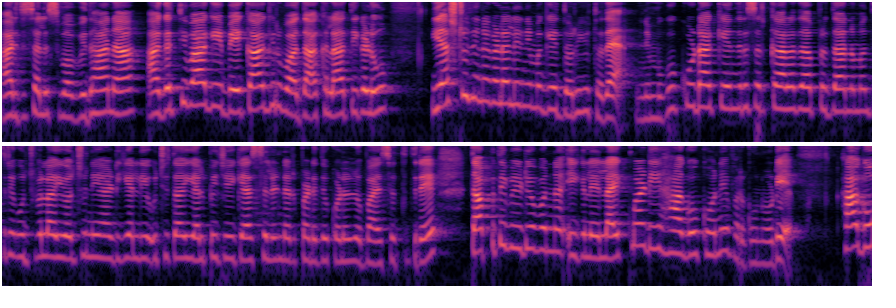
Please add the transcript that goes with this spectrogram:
ಅರ್ಜಿ ಸಲ್ಲಿಸುವ ವಿಧಾನ, ಅಗತ್ಯವಾಗಿ ಬೇಕಾಗಿರುವ ದಾಖಲಾತಿಗಳು ಎಷ್ಟು ದಿನಗಳಲ್ಲಿ ನಿಮಗೆ ದೊರೆಯುತ್ತದೆ? ನಿಮಗೂ ಕೂಡ ಕೇಂದ್ರ ಸರ್ಕಾರದ ಪ್ರಧಾನಮಂತ್ರಿ ಉಜ್ವಲ ಯೋಜನೆಯ ಅಡಿಯಲ್ಲಿ ಉಚಿತ ಎಲ್ಪಿಜಿ ಗ್ಯಾಸ್ ಸಿಲಿಂಡರ್ ಪಡೆದುಕೊಳ್ಳಲು ಬಯಸುತ್ತಿದ್ದರೆ ತಪ್ಪದೆ ವಿಡಿಯೋವನ್ನು ಈಗಲೇ ಲೈಕ್ ಮಾಡಿ ಹಾಗೂ ಕೊನೆವರೆಗೂ ನೋಡಿ. ಹಾಗೂ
